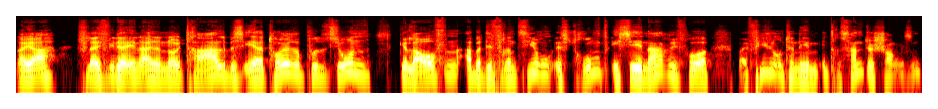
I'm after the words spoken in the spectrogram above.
naja, vielleicht wieder in eine neutrale bis eher teure Position gelaufen, aber Differenzierung ist Trumpf. Ich sehe nach wie vor bei vielen Unternehmen interessante Chancen.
